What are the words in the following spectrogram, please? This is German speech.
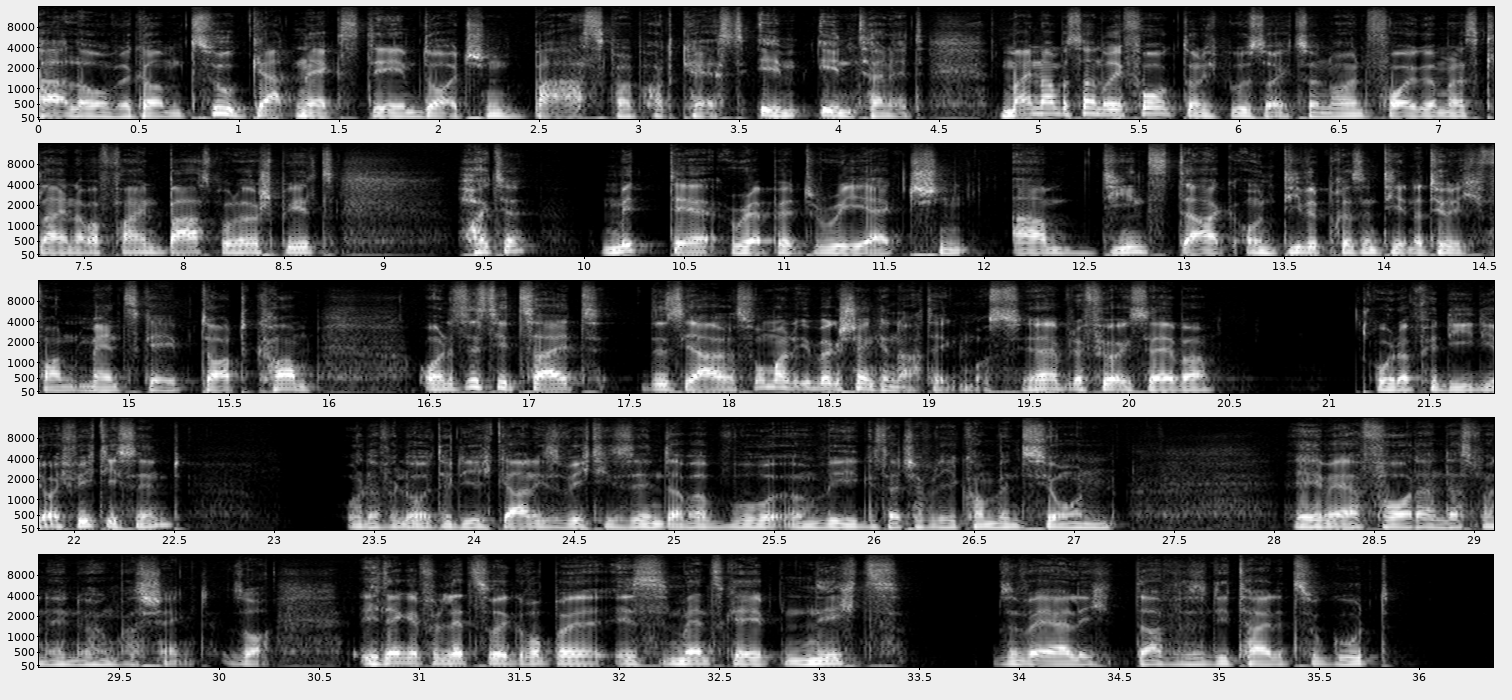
Hallo und willkommen zu Gut Next, dem deutschen Basketball-Podcast im Internet. Mein Name ist André Vogt und ich begrüße euch zur neuen Folge meines kleinen, aber feinen Basketball-Hörspiels. Heute mit der Rapid Reaction am Dienstag und die wird präsentiert natürlich von manscape.com. Und es ist die Zeit des Jahres, wo man über Geschenke nachdenken muss. Ja, entweder für euch selber oder für die, die euch wichtig sind. Oder für Leute, die euch gar nicht so wichtig sind, aber wo irgendwie gesellschaftliche Konventionen eben erfordern, dass man ihnen irgendwas schenkt. So, ich denke, für letztere Gruppe ist Manscaped nichts, sind wir ehrlich, dafür sind die Teile zu gut,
